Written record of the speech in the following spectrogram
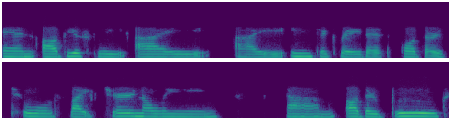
and obviously I I integrated other tools like journaling, um, other books.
